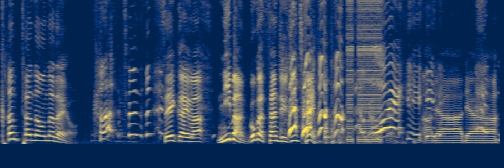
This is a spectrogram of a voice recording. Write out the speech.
簡単な簡単な女だよ。た簡正解は2番5月31日。かい。単ありゃありゃ流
